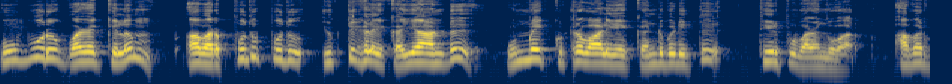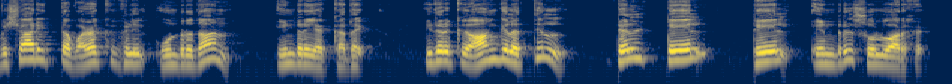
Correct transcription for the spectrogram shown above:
ஒவ்வொரு வழக்கிலும் அவர் புது புது யுக்திகளை கையாண்டு உண்மை குற்றவாளியை கண்டுபிடித்து தீர்ப்பு வழங்குவார். அவர் விசாரித்த வழக்குகளில் ஒன்றுதான் இன்றைய கதை. இதற்கு ஆங்கிலத்தில் டெல் டேல் டேல் என்று சொல்வார்கள்.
